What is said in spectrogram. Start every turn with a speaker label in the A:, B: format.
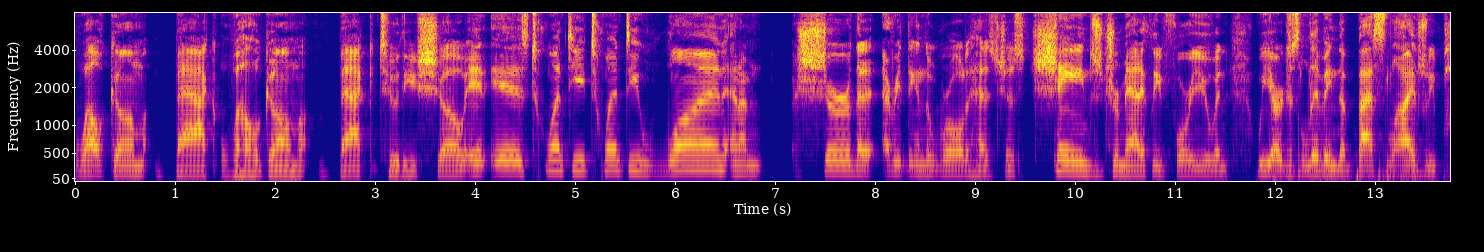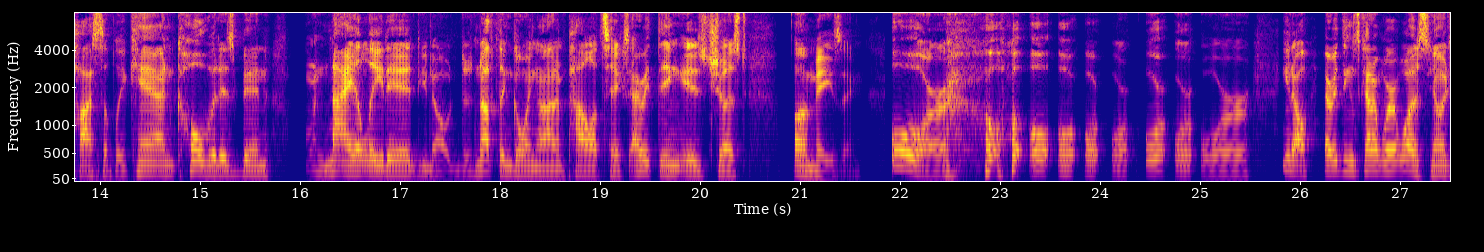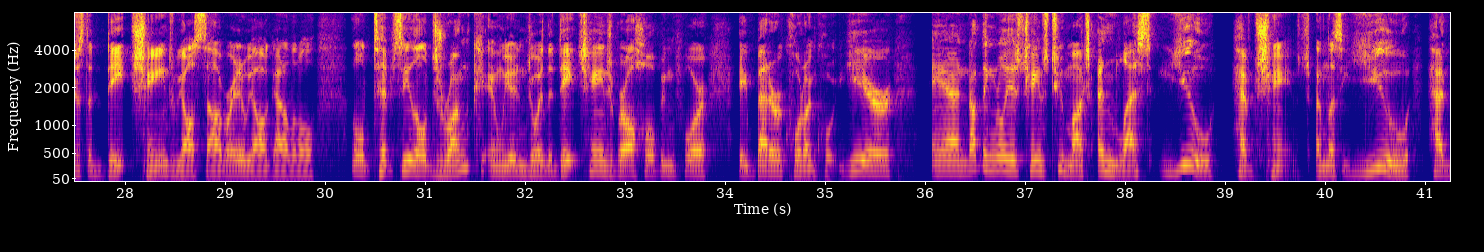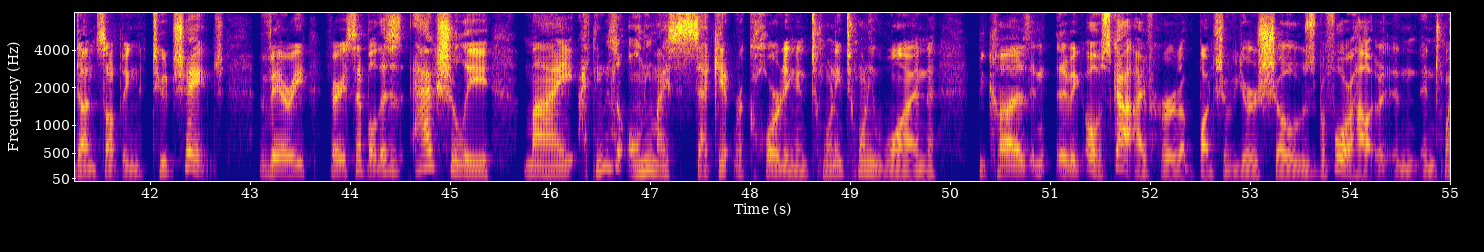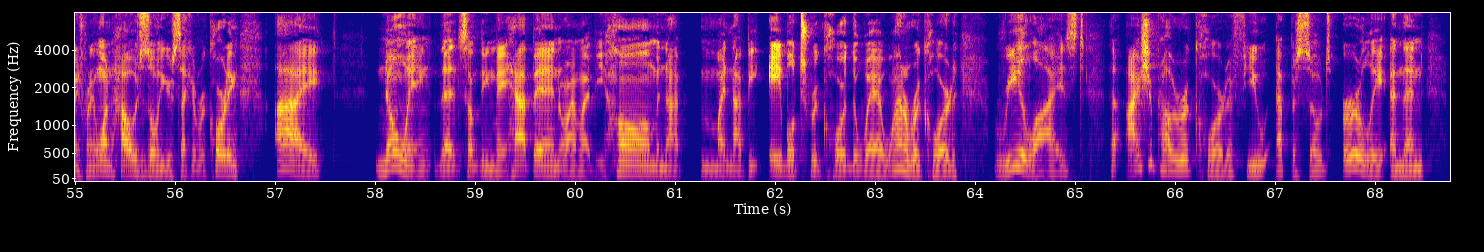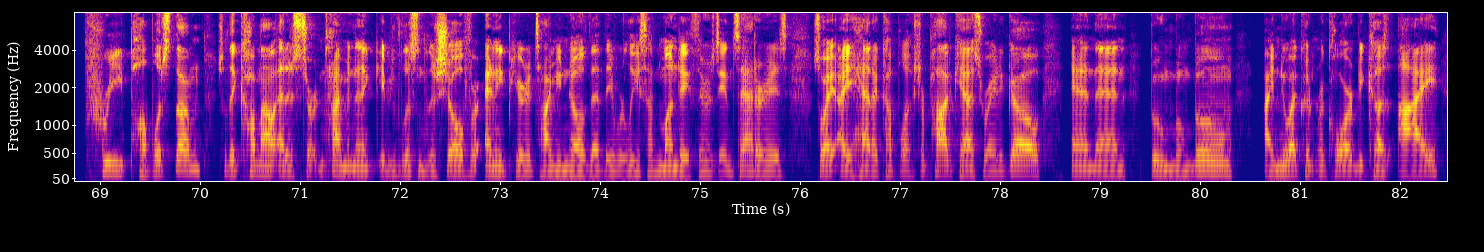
A: Welcome back. Welcome back to the show. It is 2021, and I'm sure that everything in the world has just changed dramatically for you, and we are just living the best lives we possibly can. COVID has been annihilated. You know, there's nothing going on in politics. Everything is just amazing. Or, or, or, or, or, or, or, you know, everything's kind of where it was. You know, just a date change. We all celebrated. We all got a little, little tipsy, a little drunk, and we enjoyed the date change. We're all hoping for a better quote unquote year. And nothing really has changed too much unless you have changed, unless you have done something to change. Very, very simple. This is actually my, I think this is only my second recording in 2021 because in, like, oh Scott, I've heard a bunch of your shows before. How in, in 2021, how is this only your second recording? I knowing that something may happen or I might be home and not might not be able to record the way I want to record, realized that I should probably record a few episodes early and then pre-publish them so they come out at a certain time. And then if you've listened to the show for any period of time you know that they release on monday thursday and saturdays. So I, I, had a couple extra podcasts ready to go and then boom boom boom i knew i couldn't record because i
